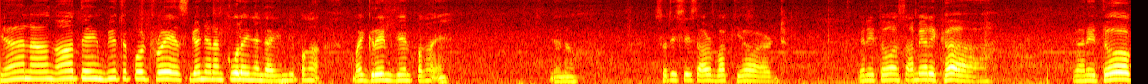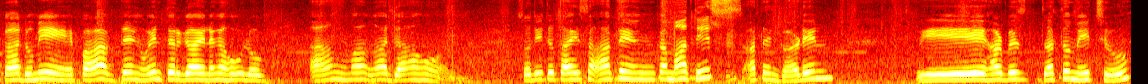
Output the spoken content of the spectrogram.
Yan ang ating beautiful trees. Ganyan ang kulay niya, guys. Hindi pa nga, may green, green pa nga eh. Yan o. So this is our backyard. Ganito sa Amerika. Ganito kadumi pag ting winter guy nangahulog ang mga dahon. So dito tayo sa ating kamatis, ating garden. We harvest the tomato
